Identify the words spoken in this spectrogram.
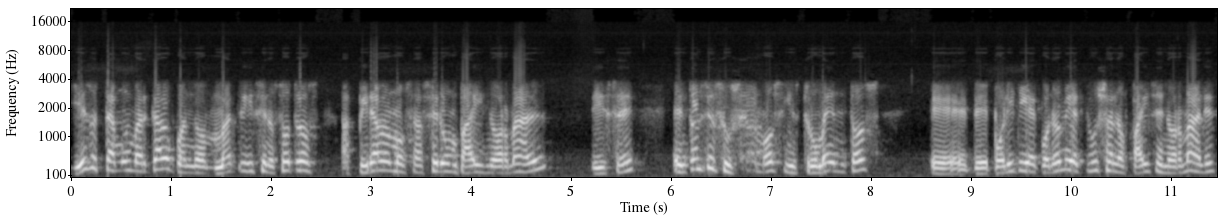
Y eso está muy marcado cuando Macri dice nosotros aspirábamos a ser un país normal, dice, entonces usamos instrumentos eh, de política económica que usan los países normales,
